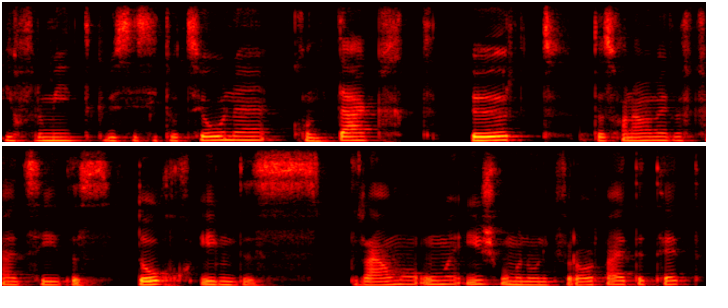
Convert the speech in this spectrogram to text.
Ich vermeide gewisse Situationen, Kontakt, Orte. Das kann auch eine Möglichkeit sein, dass doch irgendein Trauma um ist, wo man noch nicht verarbeitet hat.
